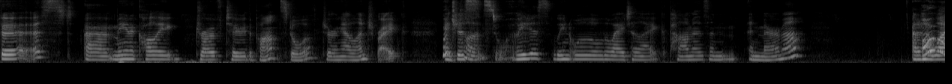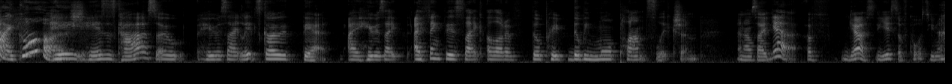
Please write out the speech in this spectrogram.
first, uh, me and a colleague drove to the plant store during our lunch break. Which just- plant store? we just went all the way to like Palmer's and, and Miramar. I don't know Oh what. my gosh! He he has his car, so he was like, "Let's go there." I he was like, "I think there's like a lot of there'll pre there'll be more plant selection," and I was like, "Yeah, of yes, yes, of course, you know,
